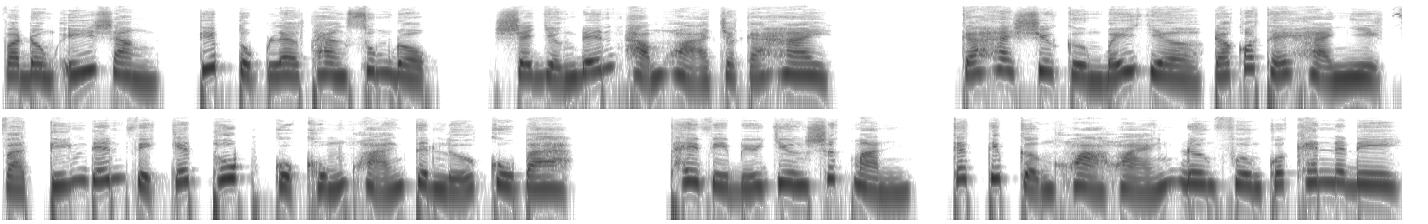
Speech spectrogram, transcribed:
và đồng ý rằng tiếp tục leo thang xung đột sẽ dẫn đến thảm họa cho cả hai. Cả hai siêu cường bấy giờ đã có thể hạ nhiệt và tiến đến việc kết thúc cuộc khủng hoảng tên lửa Cuba. Thay vì biểu dương sức mạnh, cách tiếp cận hòa hoãn đơn phương của Kennedy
